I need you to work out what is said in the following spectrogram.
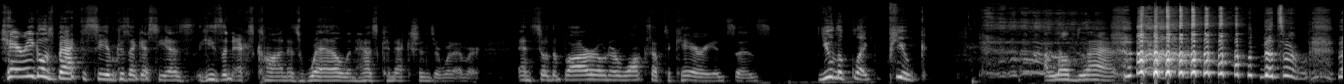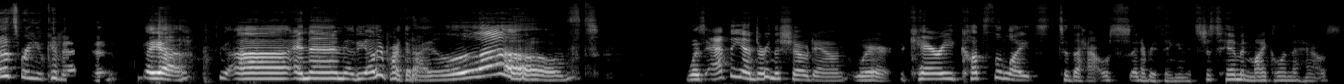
Carrie goes back to see him because I guess he has he's an ex-con as well and has connections or whatever. And so the bar owner walks up to Carrie and says, "You look like puke." I love that. that's where that's where you connected Yeah. Uh, and then the other part that I loved was at the end during the showdown where Carrie cuts the lights to the house and everything, and it's just him and Michael in the house.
